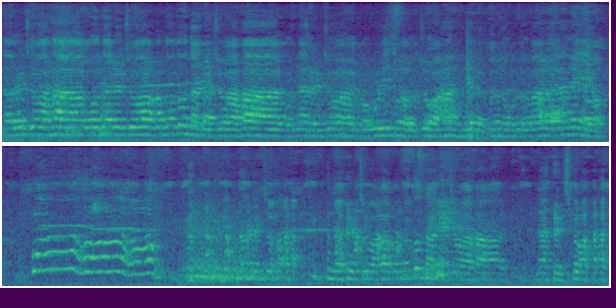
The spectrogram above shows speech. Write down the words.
너를 좋아하고 너를 좋아하고 너도 나를 좋아하고 나를 좋아하고 우리 서로 좋아하는 그 누구도 말안 해요. 와. 너를 좋아 너를 좋아하고 너도 나를 좋아하고 나를 좋아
